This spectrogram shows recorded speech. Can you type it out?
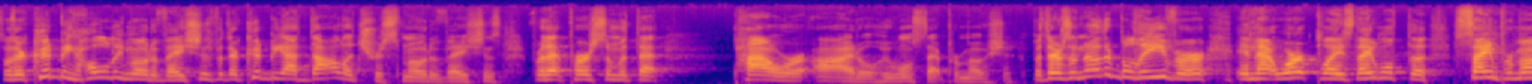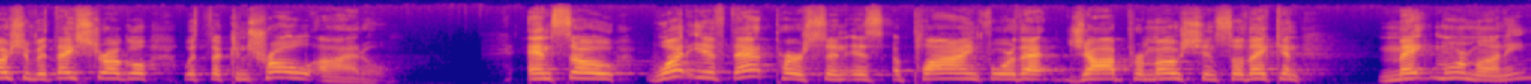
So there could be holy motivations, but there could be idolatrous motivations for that person with that power idol who wants that promotion. But there's another believer in that workplace, they want the same promotion, but they struggle with the control idol. And so, what if that person is applying for that job promotion so they can make more money,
